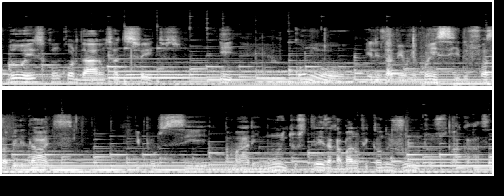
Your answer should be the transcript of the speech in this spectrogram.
dois concordaram satisfeitos e, como eles haviam reconhecido suas habilidades e por se amarem os três acabaram ficando juntos na casa,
